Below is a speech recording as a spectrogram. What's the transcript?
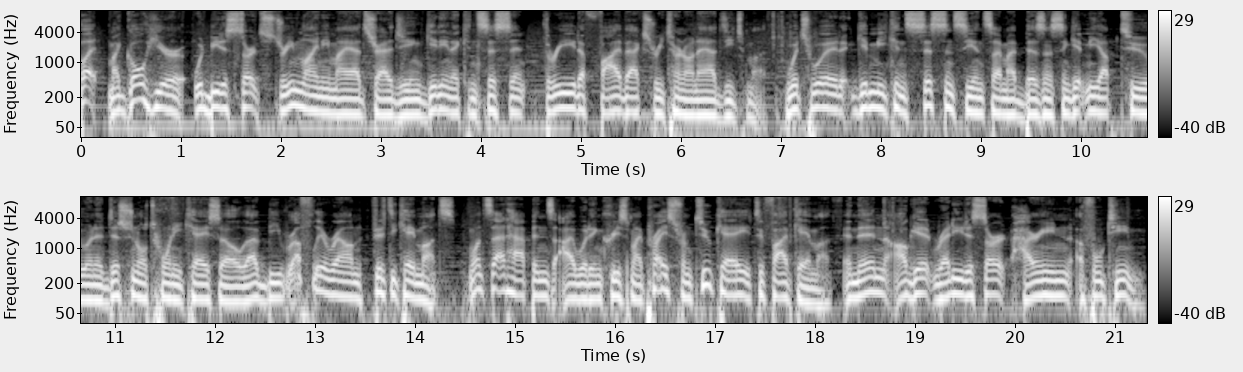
But my goal here would be to start streamlining my ad strategy and getting a consistent 3 to 5x return on ads each month, which would give me consistency inside my business and get me up to an additional 20K. So that would be roughly around 50K months. Once that happens, I would increase my price from 2K to 5K a month month. And then I'll get ready to start hiring a full team.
